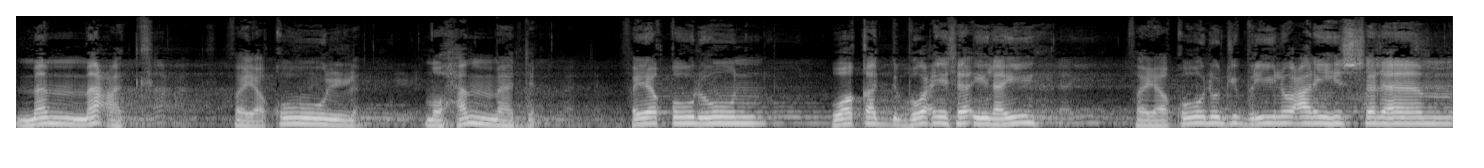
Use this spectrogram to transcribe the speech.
من معك؟ فيقول محمد. فيقولون وقد بعث إليه؟ فيقول جبريل عليه السلام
